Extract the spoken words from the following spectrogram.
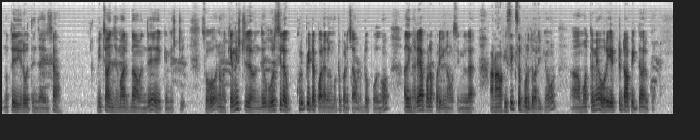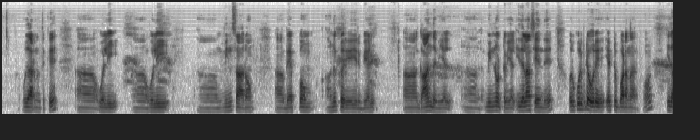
மொத்தம் இருபத்தஞ்சாயிருச்சா? மிச்சம் அஞ்சு மார்க் தான் வந்து கெமிஸ்ட்ரி ஸோ நம்ம கெமிஸ்ட்ரியில் வந்து ஒரு சில குறிப்பிட்ட பாடங்கள் மட்டும் படித்தா மட்டும் போதும். அதுக்கு நிறையா பாடம் படிக்கணும் அவசியம் இல்லை. ஆனால் ஃபிசிக்ஸை பொறுத்த வரைக்கும் மொத்தமே ஒரு எட்டு டாபிக் தான் இருக்கும். உதாரணத்துக்கு ஒலி ஒலி மின்சாரம் வெப்பம் அணுக்கரு இயற்பியல் காந்தவியல் மின்னோட்டவியல் இதெல்லாம் சேர்ந்து ஒரு குறிப்பிட்ட ஒரு எட்டு பாடம் தான் இருக்கும். இது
